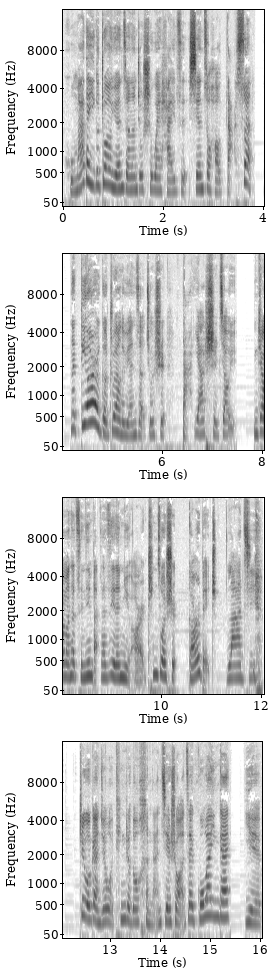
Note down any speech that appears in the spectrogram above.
虎妈的一个重要原则呢，就是为孩子先做好打算。那第二个重要的原则就是打压式教育。你知道吗？他曾经把他自己的女儿称作是 garbage 垃圾，这我感觉我听着都很难接受啊，在国外应该也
